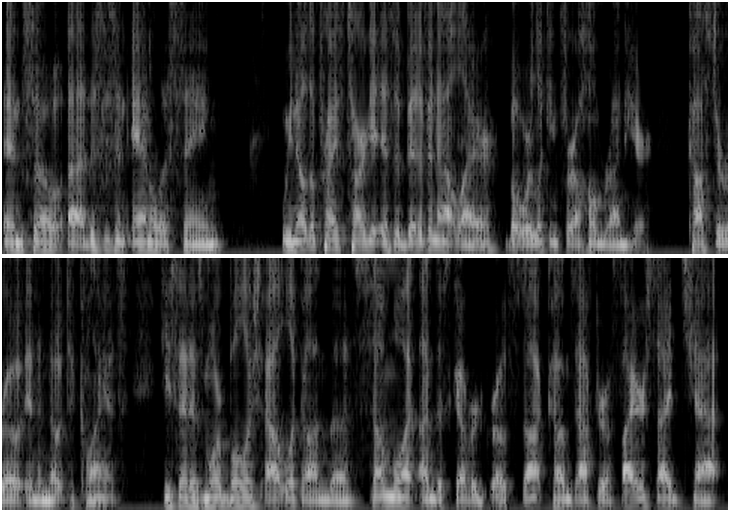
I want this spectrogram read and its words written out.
And so uh, this is an analyst saying, "We know the price target is a bit of an outlier, but we're looking for a home run here." Costa wrote in a note to clients. He said his more bullish outlook on the somewhat undiscovered growth stock comes after a fireside chat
